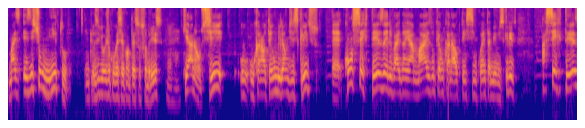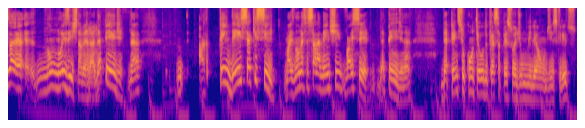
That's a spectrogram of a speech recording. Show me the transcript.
Mas existe um mito, inclusive hoje eu conversei com uma pessoa sobre isso, uhum. que, ah, não, se o, o, canal tem um milhão de inscritos, é, com certeza ele vai ganhar mais do que um canal que tem 50 mil inscritos a certeza é, é, não, não existe, na verdade. Uhum. Depende, né? A tendência é que sim, mas não necessariamente vai ser. Depende, né? Depende se o conteúdo que essa pessoa de um milhão de inscritos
